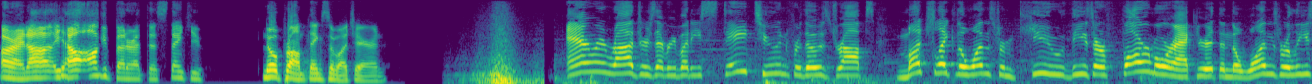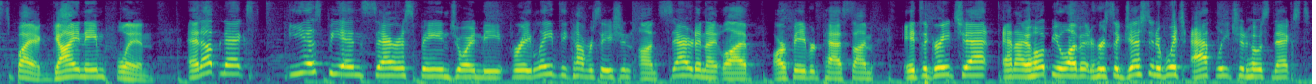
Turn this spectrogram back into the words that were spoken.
All right. Uh, yeah, I'll, I'll get better at this. Thank you. No problem. Thanks so much, Aaron. Aaron Rodgers, everybody, stay tuned for those drops. Much like the ones from Q, these are far more accurate than the ones released by a guy named Flynn. And up next, ESPN's Sarah Spain joined me for a lengthy conversation on Saturday Night Live, our favorite pastime. It's a great chat, and I hope you love it. Her suggestion of which athlete should host next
